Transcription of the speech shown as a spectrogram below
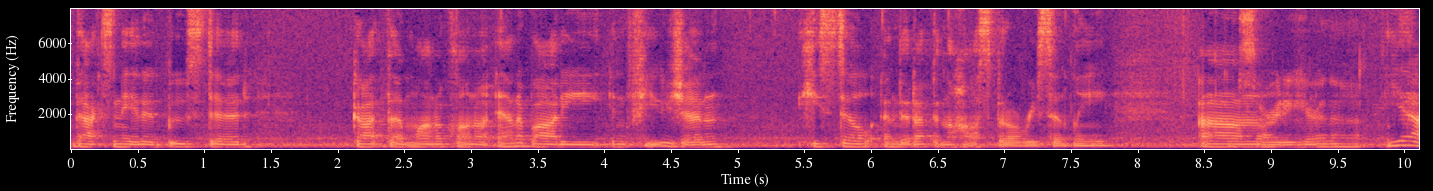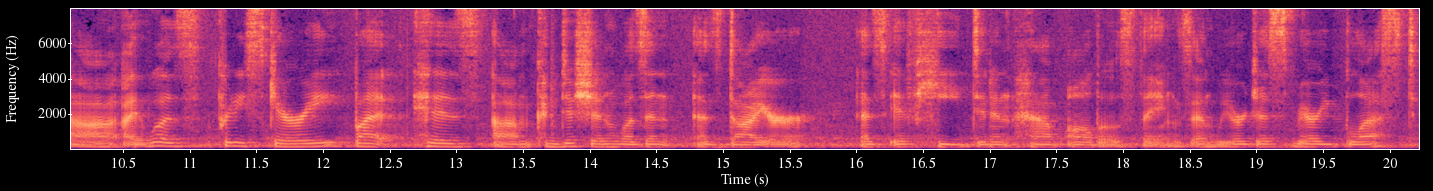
vaccinated boosted got the monoclonal antibody infusion he still ended up in the hospital recently I'm sorry to hear that. yeah, it was pretty scary, but his um, condition wasn't as dire as if he didn't have all those things. And we are just very blessed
